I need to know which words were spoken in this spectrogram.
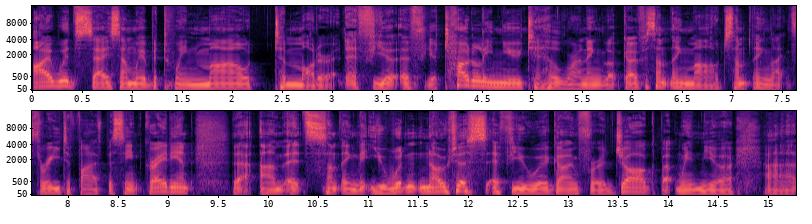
I would say somewhere between mild to moderate. If you if you're totally new to hill running, look, go for something mild, something like three to five percent gradient. Um, it's something that you wouldn't notice if you were going for a jog, but when you're uh,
